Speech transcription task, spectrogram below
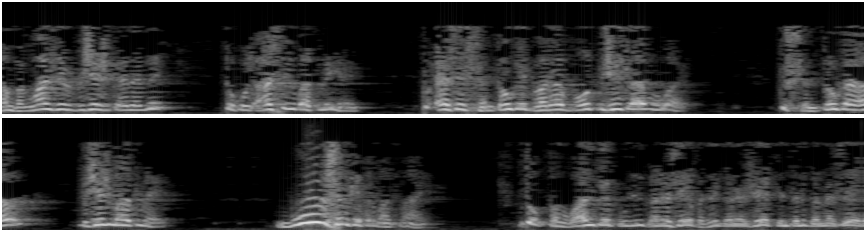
हम भगवान से विशेष कह रहे थे तो कोई आश्चर्य बात नहीं है। तो ऐसे संतों के द्वारा बहुत विशेष लाभ हुआ है। तो संतों का विशेष महात्मा है। मूल सबके परमात्मा है। तो भगवान के पूजन करने से, भजन करने से, चिंतन करने से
